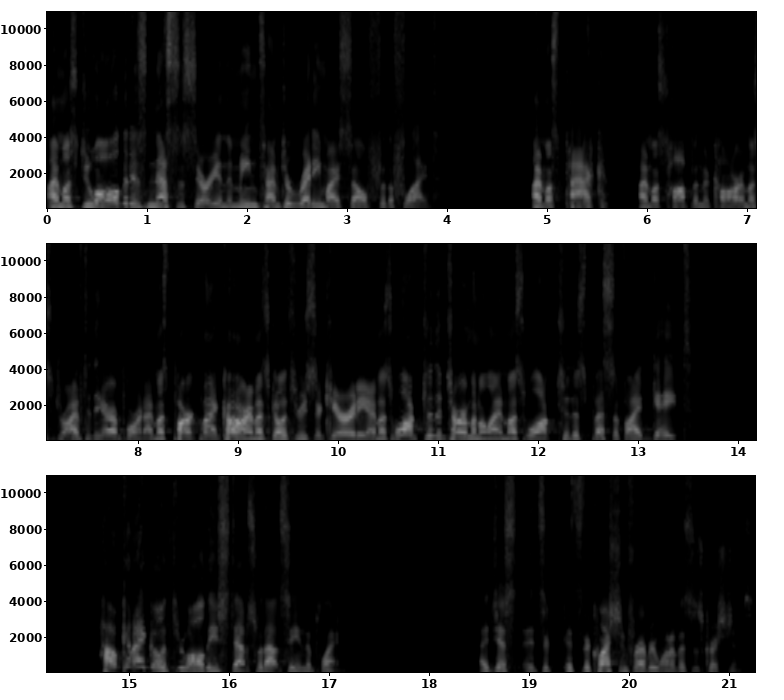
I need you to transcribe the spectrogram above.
I must do all that is necessary in the meantime to ready myself for the flight. I must pack. I must hop in the car. I must drive to the airport. I must park my car. I must go through security. I must walk to the terminal. I must walk to the specified gate. How can I go through all these steps without seeing the plane? I just, it's, a, it's the question for every one of us as Christians.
